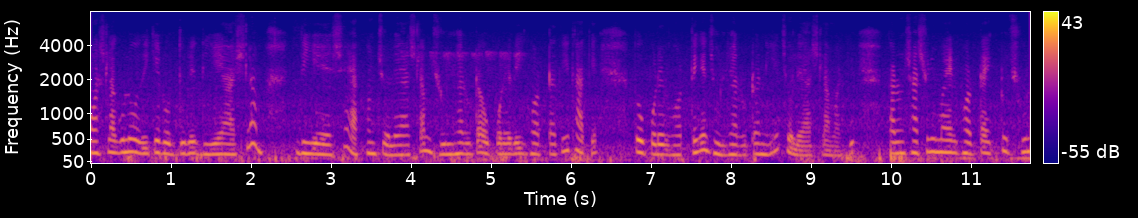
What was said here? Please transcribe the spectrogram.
মশলাগুলো ওদিকে রোদ্দুরে দিয়ে আসলাম, দিয়ে এসে এখন চলে আসলাম। ঝুলঝাড়ুটা উপরের এই ঘরটাতেই থাকে। তো উপরের ঘর থেকে ঝুলঝাড়ুটা নিয়ে চলে আসলাম আর কি। কারণ শাশুড়ি মায়ের ঘরটা একটু ঝুল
